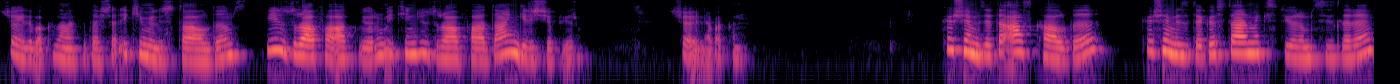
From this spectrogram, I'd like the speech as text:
Şöyle bakın arkadaşlar 2 mil üstü aldım. Bir zürafa atlıyorum. ikinci zürafadan giriş yapıyorum. Şöyle bakın. Köşemize de az kaldı. Köşemizi de göstermek istiyorum sizlere.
